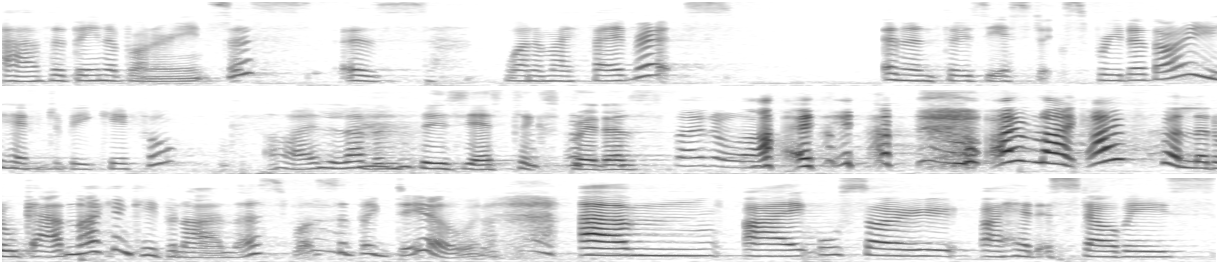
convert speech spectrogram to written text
Uh, Verbena bonariensis is one of my favourites. An enthusiastic spreader, though, you have to be careful. I love enthusiastic spreaders. So do I. I'm like, I've a little garden. I can keep an eye on this. What's the big deal? Um, I also I had astilbes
